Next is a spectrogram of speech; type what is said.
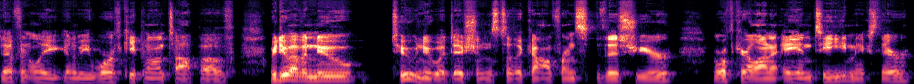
Definitely going to be worth keeping on top of. We do have a new two new additions to the conference this year. North Carolina A&T makes their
